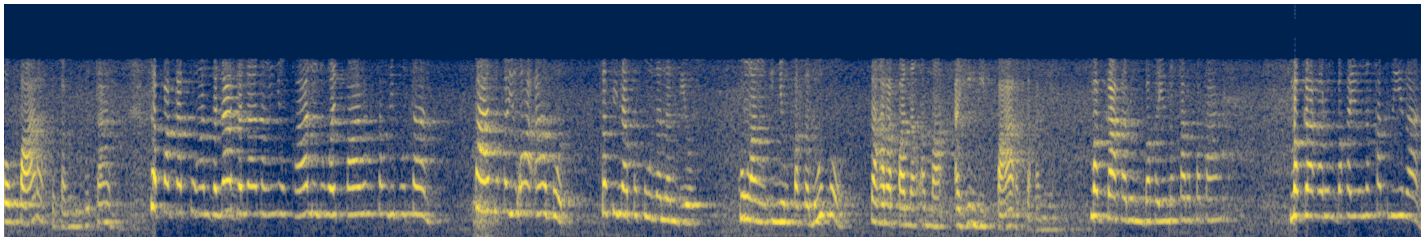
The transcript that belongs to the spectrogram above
o para sa sanglibutan? Sapagkat kung ang daladala ng inyong kaluluwa ay para sa sanglibutan, paano kayo aabot sa sinapupunan ng Diyos kung ang inyong pasalubong sa harapan ng Ama ay hindi para sa Kanya? Magkakaroon ba kayo ng karapatan? Magkakaroon ba kayo ng katwiran?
